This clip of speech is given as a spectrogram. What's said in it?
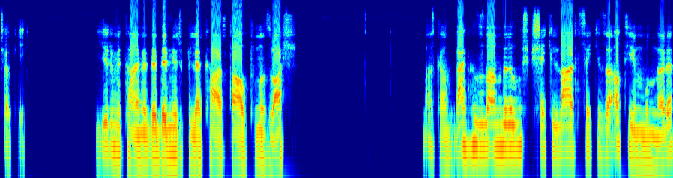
Çok iyi. 20 tane de demir plaka artı altımız var. Bakalım ben hızlandırılmış bir şekilde artı 8'e atayım bunları.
